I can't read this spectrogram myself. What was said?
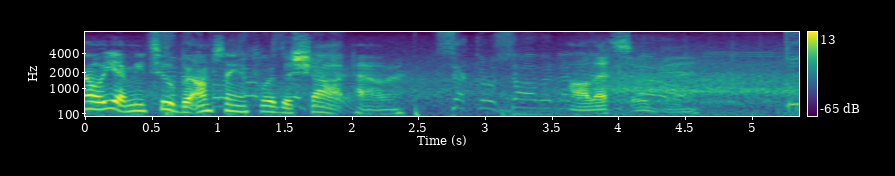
no, yeah, me too, but I'm saying for the shot power. Oh, that's so good.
